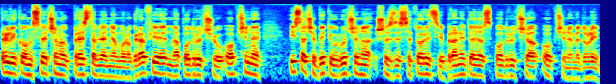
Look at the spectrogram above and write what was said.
Prilikom svečanog predstavljanja monografije na području općine ista će biti uručena 60 branitelja s područja općine Medulin.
